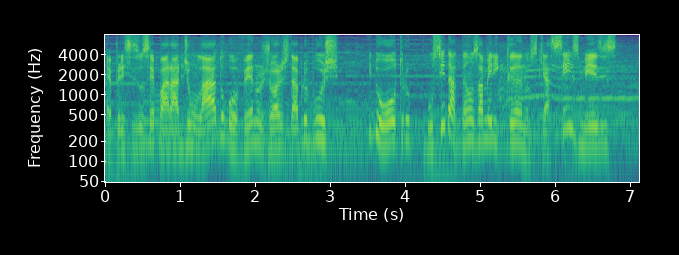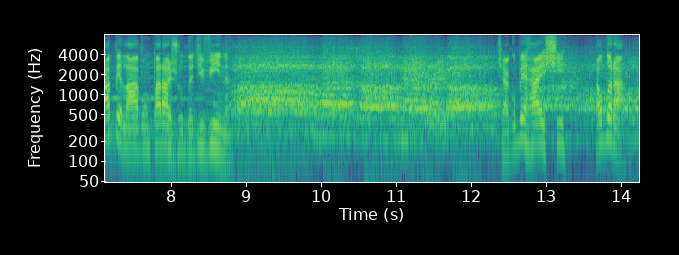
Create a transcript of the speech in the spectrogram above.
é preciso separar de um lado o governo George W. Bush e do outro os cidadãos americanos que há seis meses apelavam para ajuda divina. Tiago Berraiche, Eldorado.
